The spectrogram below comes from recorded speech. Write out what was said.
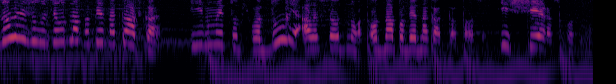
залишилася одна побідна катка. І ми тут продули, але все одно одна побідна катка осталася. І ще раз продули.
